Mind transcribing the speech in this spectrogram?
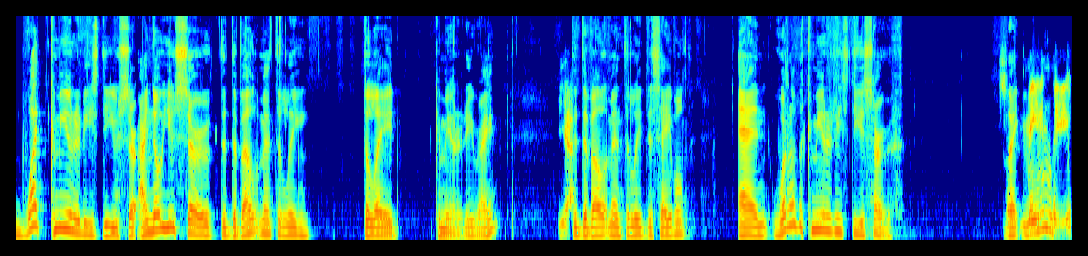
what communities do you serve? I know you serve the developmentally delayed community, right? Yeah. The developmentally disabled. And what other communities do you serve? So like mainly,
